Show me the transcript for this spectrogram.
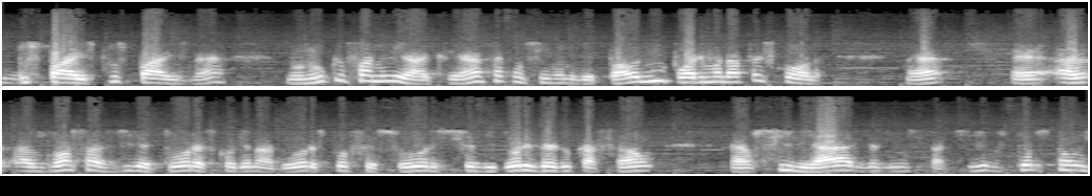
dos pais, para os pais, né? No núcleo familiar, criança com síndrome de Paulo não pode mandar para a escola, né? É, as nossas diretoras, coordenadoras, professores, servidores da educação, é, auxiliares administrativos, todos estão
